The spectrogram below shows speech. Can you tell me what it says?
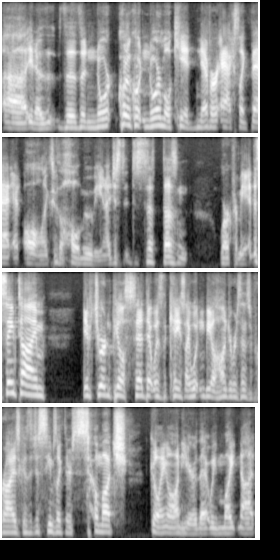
uh, you know the the nor- quote unquote normal kid never acts like that at all, like through the whole movie, and I just it just doesn't work for me. At the same time if Jordan Peele said that was the case, I wouldn't be 100% surprised because it just seems like there's so much going on here that we might not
